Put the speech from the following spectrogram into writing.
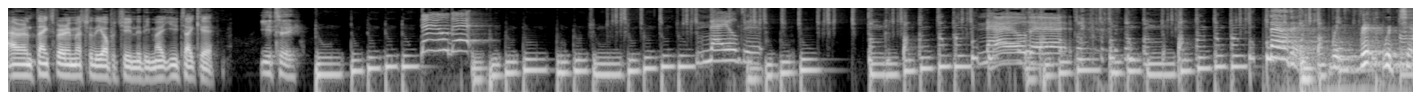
Aaron, thanks very much for the opportunity, mate. You take care. You too. Nailed it. Nailed it. Nailed it Nailed it with Rip Woodchip.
